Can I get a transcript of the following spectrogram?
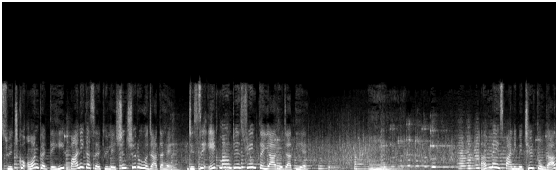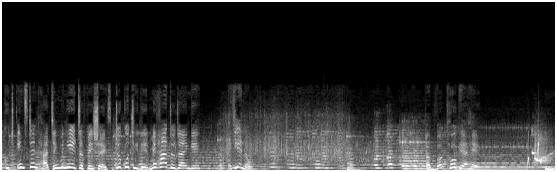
स्विच को ऑन करते ही पानी का सर्कुलेशन शुरू हो जाता है जिससे एक माउंटेन स्ट्रीम तैयार हो जाती है। अब मैं इस पानी में छिड़कूँगा कुछ instant hatching miniature fish eggs जो कुछ ही देर में हैच हो जाएँगे। ये लो। अब वक्त हो गया है। हम्म?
